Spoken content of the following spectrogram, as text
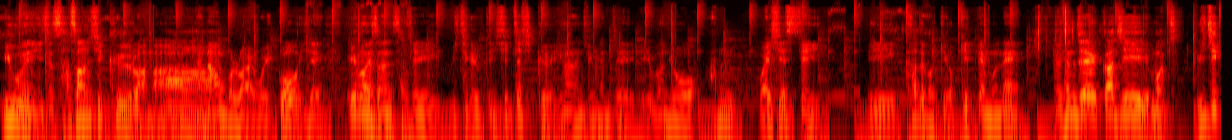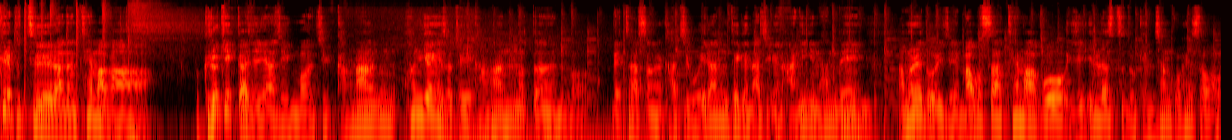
미국은 이제 사선 시크로 아마 아. 나온 걸로 알고 있고 이제 일본에서는 사실 위치크래프트 십자 시크 이거는 지금 현재 일본 요 한 YCSJ 이 카드밖에 없기 때문에 현재까지 뭐 위치크래프트라는 테마가 뭐 그렇게까지 아직 뭐 강한 환경에서 되게 강한 어떤 뭐 메타성을 가지고 이런 덱은 아직은 아니긴 한데 음. 아무래도 이제 마법사 테마고 이제 일러스트도 괜찮고 해서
